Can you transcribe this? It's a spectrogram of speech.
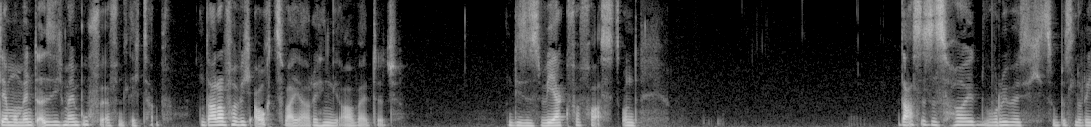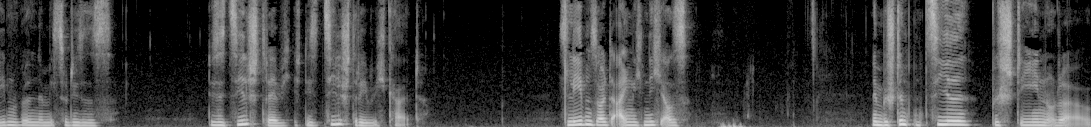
der Moment, als ich mein Buch veröffentlicht habe. Und darauf habe ich auch zwei Jahre hingearbeitet und dieses Werk verfasst. Und das ist es heute, worüber ich so ein bisschen reden will, nämlich so dieses, diese, Zielstrebig diese Zielstrebigkeit. Das Leben sollte eigentlich nicht aus einem bestimmten Ziel bestehen oder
